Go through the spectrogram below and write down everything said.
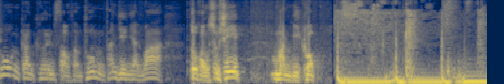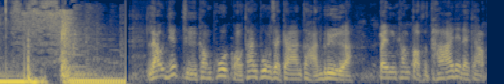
ช่วงกลางคืนสองสามทุ่มท่านยืนยันว่าตัวของชูชีพมันมีครบ แล้วยึดถือคำพูดของท่านผู้บัญชาการทหารเรือเป็นคำตอบสุดท้ายเนี่ยนะครับ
